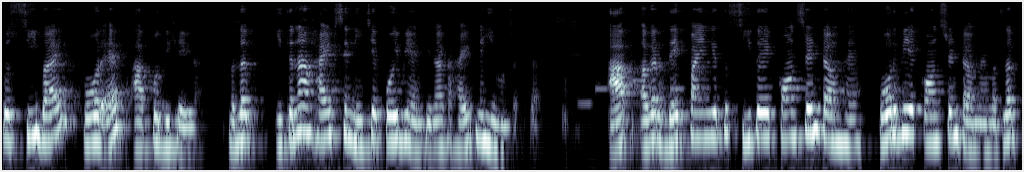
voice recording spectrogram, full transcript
तो सी बाय फोर एफ़ आपको दिखेगा। मतलब इतना हाइट से नीचे कोई भी एंटीना का हाइट नहीं हो सकता। आप अगर देख पाएँगे तो सी तो एक कांस्टेंट टर्म है फोर भी एक कांस्टेंट टर्म है। मतलब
